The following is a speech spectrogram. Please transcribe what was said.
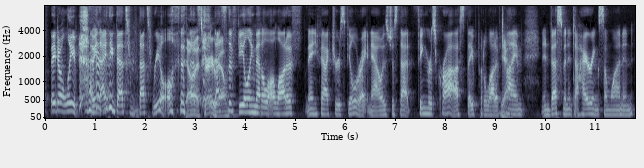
they don't leave. I mean, I think that's that's real. Oh, that's, it's very real. That's the feeling that a, a, lot of manufacturers feel right now is just that fingers crossed. They've put a lot of time and investment into hiring someone and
